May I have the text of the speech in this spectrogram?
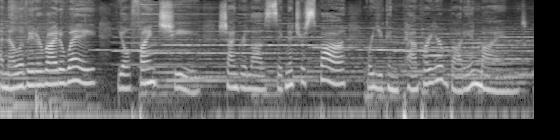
An elevator ride away, you'll find Chi, Shangri-La's signature spa where you can pamper your body and mind.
